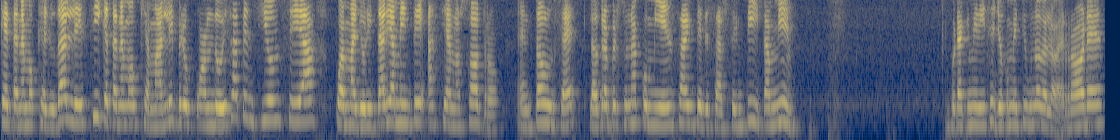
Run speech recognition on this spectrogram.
que tenemos que ayudarle, sí que tenemos que amarle, pero cuando esa atención sea pues mayoritariamente hacia nosotros, entonces la otra persona comienza a interesarse en ti también. Por aquí me dice, yo cometí uno de los errores.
